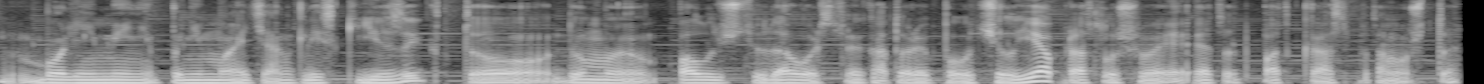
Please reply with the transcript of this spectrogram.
более-менее понимаете английский язык, то, думаю, получите удовольствие, которое получил я, прослушивая этот подкаст, потому что,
